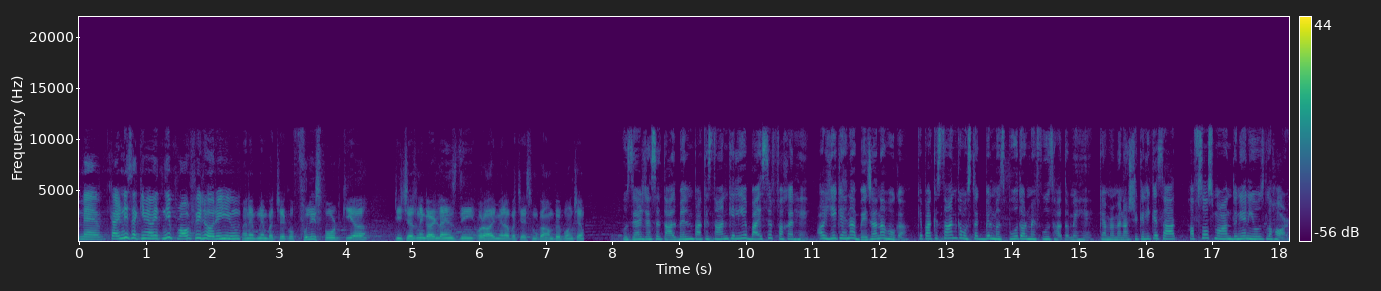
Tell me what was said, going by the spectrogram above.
मैं कर नहीं सकी मैं इतनी प्राउड फील हो रही हूँ। मैंने अपने बच्चे को फुली सपोर्ट किया टीचर्स ने गाइडलाइंस दी और आज मेरा बच्चा इस मुकाम पे पहुँचा हुजैर जैसे तालब इल्म पाकिस्तान के लिए बाईस फखर है और ये कहना बेजाना होगा कि पाकिस्तान का मुस्तबिल मज़बूत और महफूज हाथों में है। कैमरामैन आशिक अली के साथ हफ्सोसमान दुनिया न्यूज़ लाहौर।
